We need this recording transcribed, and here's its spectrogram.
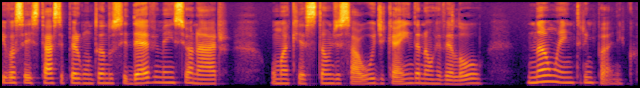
e você está se perguntando se deve mencionar uma questão de saúde que ainda não revelou, não entre em pânico.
